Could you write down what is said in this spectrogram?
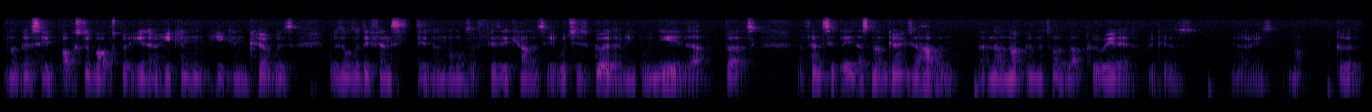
I'm not going to say box to box, but you know he can he can cope with with all the defensive and all the physicality, which is good. I mean we needed that, but offensively that's not going to happen. And I'm not going to talk about Pereira because You know, he's not good.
